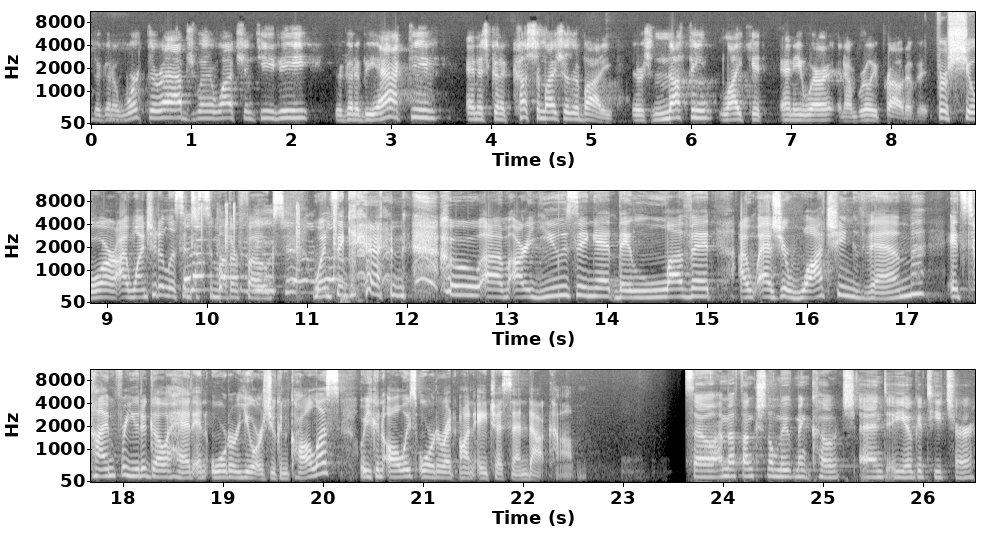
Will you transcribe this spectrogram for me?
they're going to work their abs when they're watching TV, they're going to be active, and it's going to customize to their body. There's nothing like it anywhere, and I'm really proud of it. For sure. I want you to listen to some other folks, once again, who um, are using it. They love it. I, as you're watching them, it's time for you to go ahead and order yours. You can call us, or you can always order it on hsn.com. So I'm a functional movement coach and a yoga teacher.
